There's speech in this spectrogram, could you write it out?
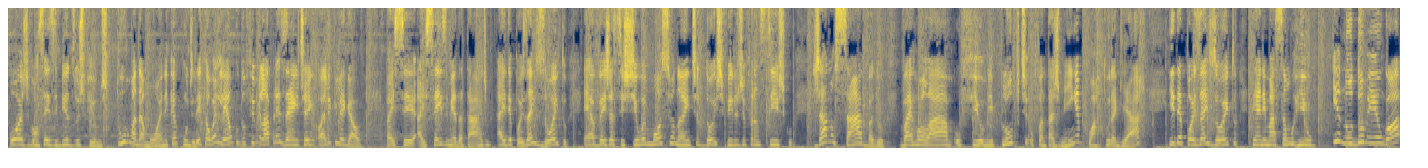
Hoje vão ser exibidos os filmes Turma da Mônica, com direito ao elenco do filme lá presente, hein? Olha que legal. Vai ser às seis e meia da tarde, aí depois às oito é a vez de assistir o emocionante Dois Filhos de Francisco. Já no sábado vai rolar o filme Pluft, o Fantasminha, com Arthur Aguiar e depois, às 8, tem a animação Rio. E no domingo, ó,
